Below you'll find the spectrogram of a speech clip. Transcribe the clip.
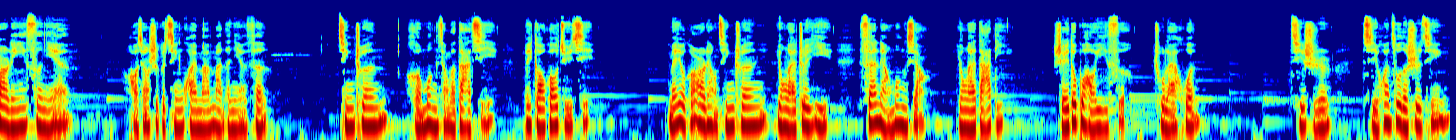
二零一四年，好像是个情怀满满的年份，青春和梦想的大旗被高高举起。没有个二两青春用来追忆，三两梦想用来打底，谁都不好意思出来混。其实，喜欢做的事情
